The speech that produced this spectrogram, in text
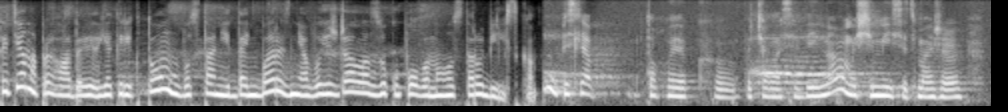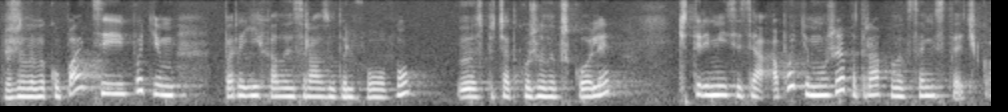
Тетяна пригадує, як рік тому, в останній день березня, виїжджала з окупованого Старобільська. Ну, Після того, як е, почалася війна, ми ще місяць майже прожили в окупації, потім переїхали зразу до Львову. Е, Спочатку жили в школі 4 місяці, а потім вже потрапили в це містечко.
